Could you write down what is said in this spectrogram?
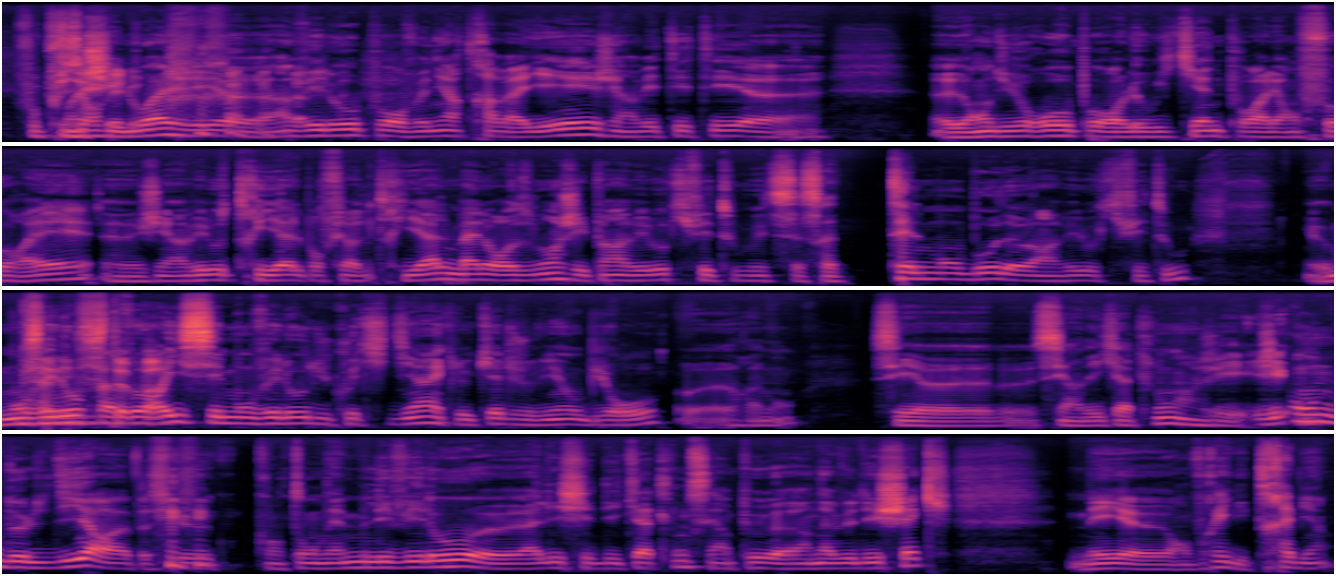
Il faut Moi, plusieurs chez vélos. moi, j'ai euh, un vélo pour venir travailler, j'ai un VTT enduro pour le week-end pour aller en forêt, j'ai un vélo de trial pour faire du trial. Malheureusement, j'ai pas un vélo qui fait tout. Et ça serait tellement beau d'avoir un vélo qui fait tout. Mon Ça vélo favori, c'est mon vélo du quotidien avec lequel je viens au bureau, vraiment. C'est euh, c'est un décathlon. hein. J'ai honte de le dire parce que quand on aime les vélos, euh, aller chez Décathlon, c'est un peu un aveu d'échec. Mais euh, en vrai, il est très bien.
